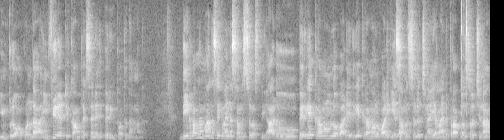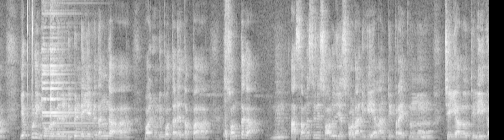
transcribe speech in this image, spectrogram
ఇంప్రూవ్ అవ్వకుండా ఇన్ఫీరియారిటీ కాంప్లెక్స్ అనేది పెరిగిపోతుంది అన్నమాట దీనివల్ల మానసికమైన సమస్యలు వస్తాయి. ఆడు పెరిగే క్రమంలో వాడు ఎదిగే క్రమంలో వాడికి ఏ సమస్యలు వచ్చినా ఎలాంటి ప్రాబ్లమ్స్ వచ్చినా ఎప్పుడు ఇంకొకరి మీద డిపెండ్ అయ్యే విధంగా వాడు ఉండిపోతాడే తప్ప సొంతగా ఆ సమస్యని సాల్వ్ చేసుకోవడానికి ఎలాంటి ప్రయత్నము చేయాలో తెలియక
